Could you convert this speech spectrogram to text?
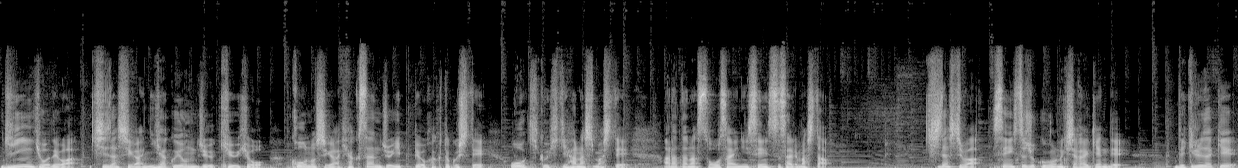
議員票では岸田氏が249票河野氏が131票獲得して大きく引き離しまして新たな総裁に選出されました。岸田氏は選出直後の記者会見でできるだけ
